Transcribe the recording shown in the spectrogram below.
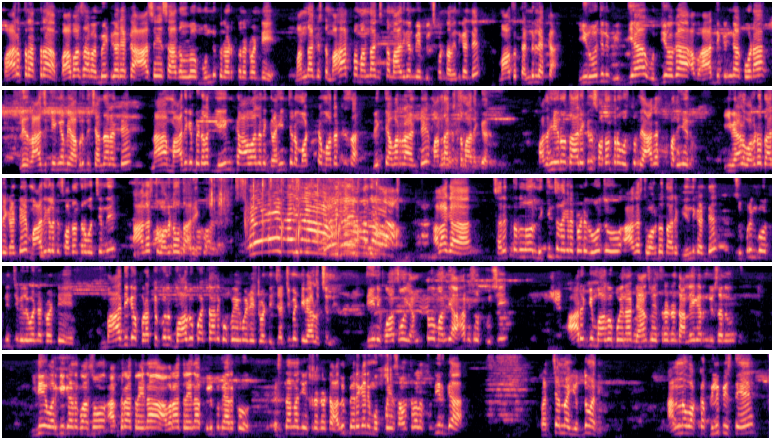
భారతరత్న బాబాసాహెబ్ అంబేద్కర్ యొక్క ఆశయ సాధనలో ముందుకు నడుపుతున్నటువంటి మందాకృష్ణ మహాత్మా మందాకృష్ణ మాదిగని మేము పిలుచుకుంటున్నాం. ఎందుకంటే మాకు తండ్రి లెక్క. ఈ రోజున విద్య ఉద్యోగ ఆర్థికంగా కూడా లేదా రాజకీయంగా మేము అభివృద్ధి చెందాలంటే నా మాదిగ బిడ్డలకు ఏం కావాలని గ్రహించిన మొట్టమొదటి వ్యక్తి ఎవర్రా అంటే మందాకృష్ణ మాదిగ గారు. పదిహేనో తారీఖున స్వతంత్రం వస్తుంది ఆగస్టు పదిహేను. ఈ వేళ ఒకటో తారీఖు అంటే మాదిగలకు స్వతంత్రం వచ్చింది ఆగస్టు ఒకటో తారీఖు. అలాగా చరిత్రలో లిఖించదగినటువంటి రోజు ఆగస్టు ఒకటో తారీఖు. ఎందుకంటే సుప్రీంకోర్టు నుంచి వెలువడినటువంటి మాదిగ బ్రతుకులు బాగుపడటానికి ఉపయోగపడేటువంటి జడ్జిమెంట్ ఈవేళ వచ్చింది. దీనికోసం ఎంతో మంది అహర్నిశలు కృషి ఆరోగ్యం బాగోపోయినా డ్యాన్స్ వేస్తున్నటువంటి అన్నయ్య గారిని చూశాను. ఇదే వర్గీకరణ కోసం అర్ధరాత్రి అయినా అవరాత్రి అయినా పిలుపు మేరకు కృష్ణన్న చేసినటువంటి అలు పెరగని ముప్పై సంవత్సరాల సుదీర్ఘ ప్రచ్ఛన్న యుద్ధం అది. అన్న ఒక్క పిలిపిస్తే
